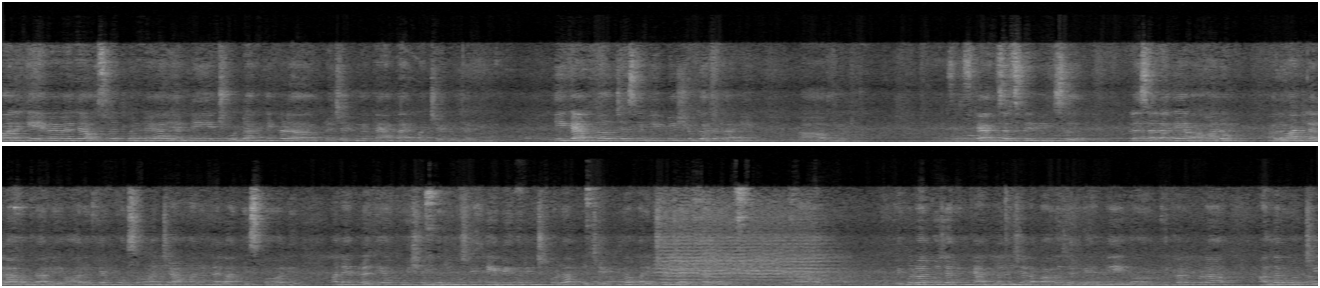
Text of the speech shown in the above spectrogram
వారికి ఏమేమైతే అవసరతలు ఉన్నాయో అవన్నీ చూడడానికి ఇక్కడ ప్రత్యేకంగా క్యాంప్ ఏర్పాటు చేయడం జరిగింది. ఈ క్యాంప్లో వచ్చేసి బీపీ షుగర్ కానీ క్యాన్సర్ స్క్రీనింగ్స్ ప్లస్ అలాగే ఆహారం అలవాట్లు ఎలా ఉండాలి ఆరోగ్యం కోసం మంచి ఆహారం ఎలా తీసుకోవాలి అనే ప్రతి ఒక్క విషయం గురించి టీబీ గురించి కూడా ప్రత్యేకంగా పరీక్షలు జరుపుతారు. ఇప్పటి వరకు జరిగిన క్యాంపులన్నీ చాలా బాగా జరిగాయండి. ఇక- ఇక్కడ కూడా అందరూ వచ్చి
